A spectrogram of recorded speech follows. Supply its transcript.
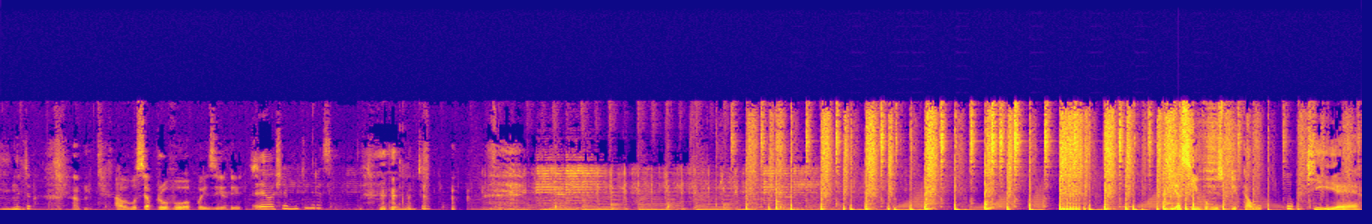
Muito, Ah, você aprovou a poesia deles. eu achei muito engraçado. Muito- E assim, vamos explicar o, o que é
